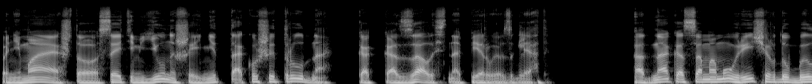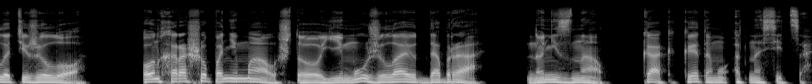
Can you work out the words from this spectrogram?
понимая, что с этим юношей не так уж и трудно, как казалось на первый взгляд. Однако самому Ричарду было тяжело. Он хорошо понимал, что ему желают добра, но не знал, как к этому относиться.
